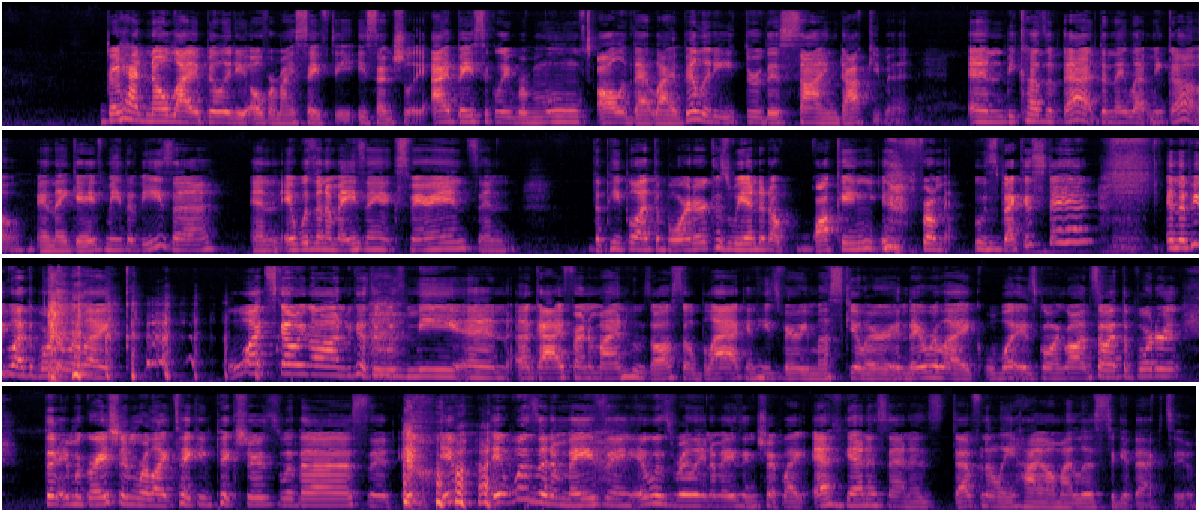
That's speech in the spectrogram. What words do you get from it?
they had no liability over my safety essentially. I basically removed all of that liability through this signed document. And because of that then they let me go. And they gave me the visa. And it was an amazing experience. And the people at the border because we ended up walking from uzbekistan. And the people at the border were like what's going on? Because it was me and a guy friend of mine who's also black and he's very muscular. And they were like what is going on? So at the border the immigration were like taking pictures with us and it, it, it, was an amazing it was really an amazing trip. Like afghanistan is definitely high on my list to get back to.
